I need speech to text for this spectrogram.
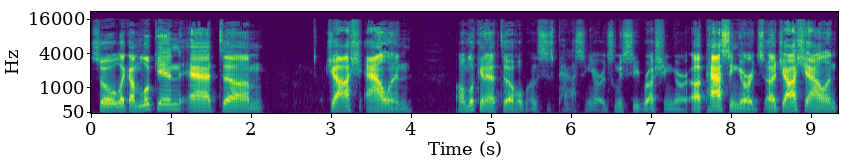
So, like, I'm looking at um, Josh Allen. I'm looking at, uh, hold on, this is passing yards. Let me see rushing yard, uh, passing yards. Uh, Josh Allen,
